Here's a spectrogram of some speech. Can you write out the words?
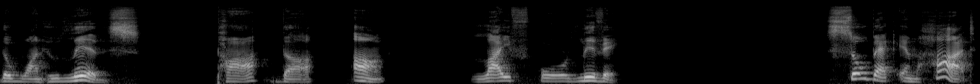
the one who lives. Pa, the Ankh, life or living. Sobek Emhat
